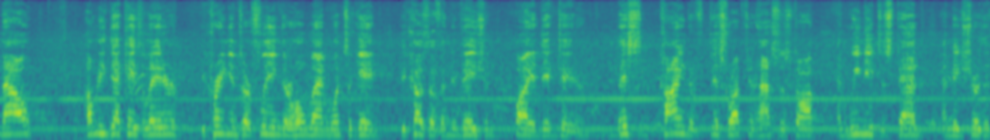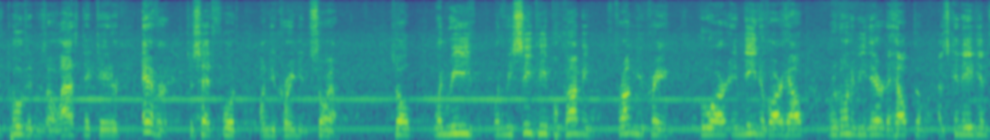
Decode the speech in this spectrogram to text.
Now, how many decades later, Ukrainians are fleeing their homeland once again because of an invasion by a dictator. This kind of disruption has to stop, and we need to stand and make sure that Putin is the last dictator ever to set foot on Ukrainian soil. So when we when we see people coming from Ukraine who are in need of our help, we're going to be there to help them as Canadians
